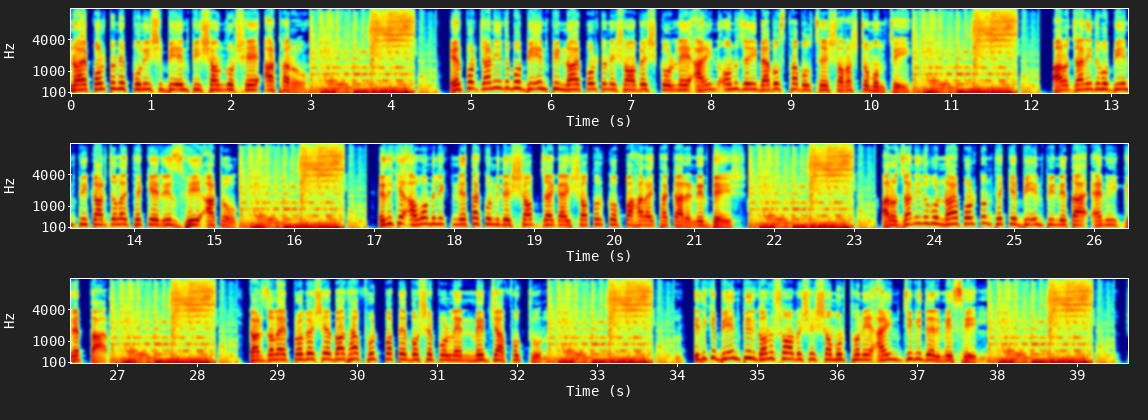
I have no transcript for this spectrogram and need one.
নয়াপল্টনে police BNP সংঘর্ষে আঠারো। এরপর জানিয়ে দেব বিএনপি নয়পল্টনে সমাবেশ করলে আইন অনুযায়ী ব্যবস্থা বলছে স্বরাষ্ট্রমন্ত্রী। আরও জানিয়ে দেব বিএনপি কার্যালয় থেকে রিজভি আটক। এদিকে আওয়ামী লীগ নেতাকর্মীদের সব জায়গায় সতর্ক পাহারায় থাকার নির্দেশ। আরও জানিয়ে দেব নয়াপল্টন থেকে বিএনপি নেতা অ্যানি গ্রেপ্তার। কার্যালয়ে প্রবেশে বাধা ফুটপাতে বসে পড়লেন মির্জা ফখরুল। এদিকে বিএনপির গণসমাবেশের সমর্থনে আইনজীবীদের মিছিল।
